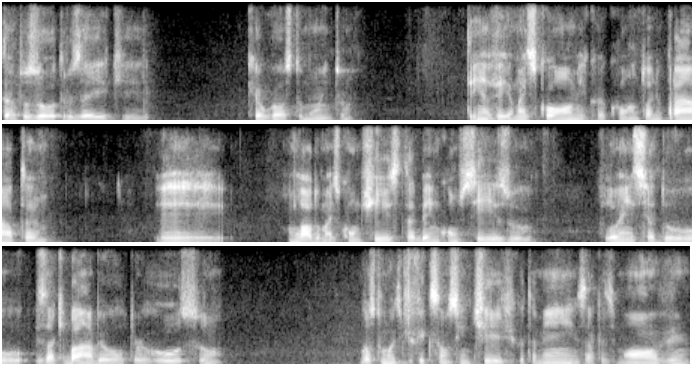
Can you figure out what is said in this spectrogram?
tantos outros aí que, que eu gosto muito. Tem a veia mais cômica com Antônio Prata, um lado mais contista, bem conciso, influência do Isaac Babel, autor russo, Gosto muito de ficção científica também, Isaac Asimov,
